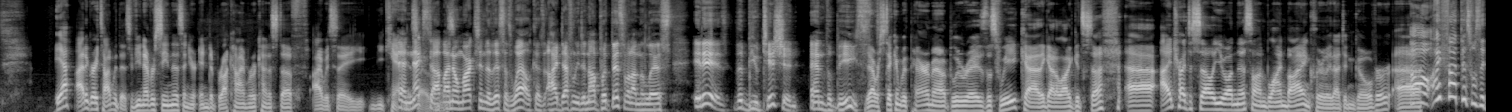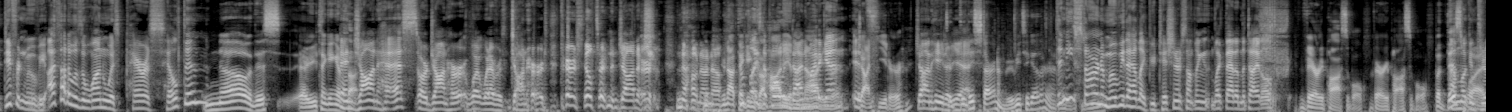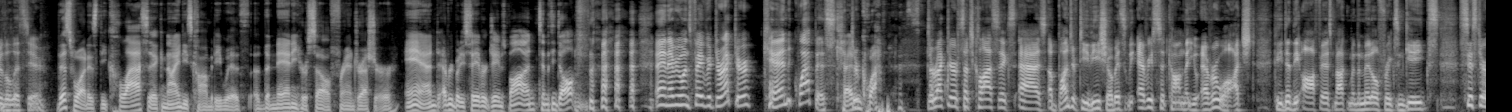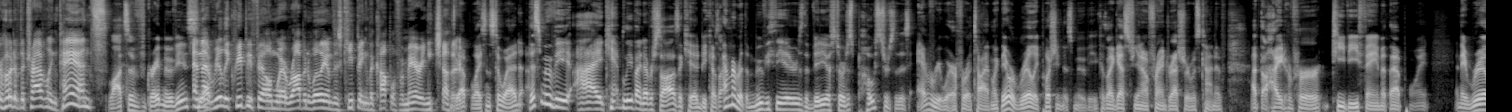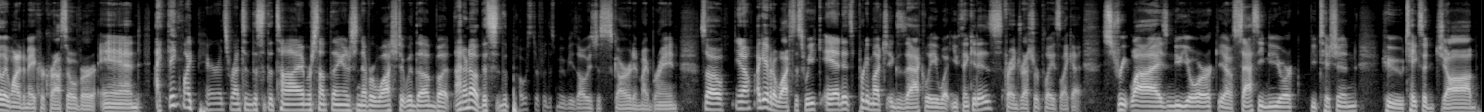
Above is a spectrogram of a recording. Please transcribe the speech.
Yeah, I had a great time with this. If you've never seen this and you're into Bruckheimer kind of stuff, I would say you, you can't. and next up, I know Mark's into this as well because I definitely did not put this one on the list. It is The Beautician and the Beast. Yeah, we're sticking with Paramount Blu-rays this week. Uh, they got a lot of good stuff. Uh, I tried to sell you on this on Blind Buy, and clearly that didn't go over. Uh, Oh, I thought this was a different movie. I thought it was the one with Paris Hilton No, this. Are you thinking of and the- John Hess or John Hurd, wha- whatever, John Hurd, Paris Hilton and John Hurd. No, no, no. You're not thinking of the Napoleon hottie and the Dynamite again? Jon Heder. Jon Heder. Did, yeah. did they star in a movie together? Didn't he star in a movie that had like Beautician or something like that in the title? Very possible. Very possible. But this I'm looking one, through the list here. This one is the classic '90s comedy with the nanny herself, Fran Drescher, and everybody's favorite James Bond, Timothy Dalton, and everyone's favorite director, Ken Kwapis. Ken Kwapis. Director of such classics as a bunch of TV show, basically every sitcom that you ever watched. He did The Office, Malcolm in the Middle, Freaks and Geeks, Sisterhood of the Traveling Pants, Lots of great movies. and Yep. that really creepy film where Robin Williams is keeping the couple from marrying each other. Yep, License to Wed. This movie, I can't believe I never saw as a kid because I remember at the movie theaters, the video store, just posters of this everywhere for a time. Like they were really pushing this movie because I guess, you know, Fran Drescher was kind of at the height of her TV fame at that point. And they really wanted to make her cross over. And I think my parents rented this at the time or something. I just never watched it with them. But I don't know. This the poster for this movie is always just scarred in my brain. So, you know, I gave it a watch this week, and it's pretty much exactly what you think it is. Fran Drescher plays like a streetwise New York, you know, sassy New York beautician who takes a job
